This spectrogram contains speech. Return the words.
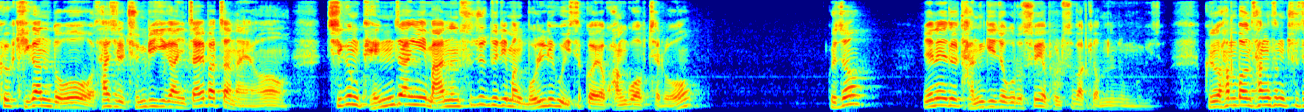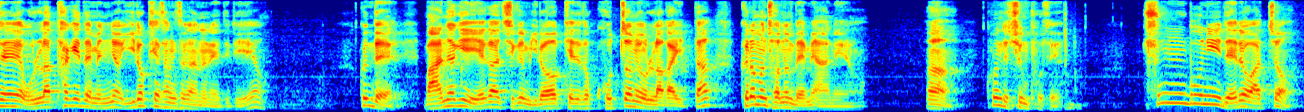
그 기간도 사실 준비 기간이 짧았잖아요. 지금 굉장히 많은 수주들이 막 몰리고 있을 거예요, 광고 업체로. 그죠? 얘네들 단기적으로 수혜 볼 수밖에 없는 종목이죠. 그리고 한번 상승 추세에 올라타게 되면요, 이렇게 상승하는 애들이에요. 근데 만약에 얘가 지금 이렇게 돼서 고점에 올라가 있다? 그러면 저는 매매 안 해요. 어. 그런데 지금 보세요. 충분히 내려왔죠.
